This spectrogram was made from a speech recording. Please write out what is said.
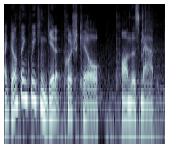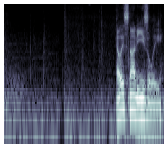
I don't think we can get a push kill on this map. At least not easily.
